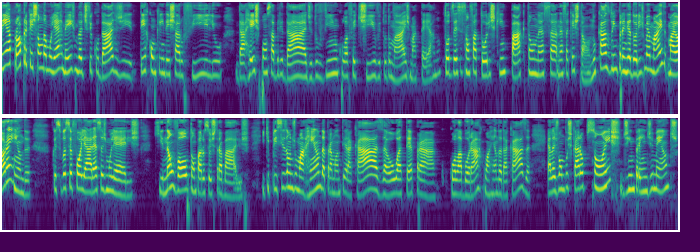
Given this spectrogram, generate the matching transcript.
Tem a própria questão da mulher mesmo, da dificuldade de ter com quem deixar o filho, da responsabilidade, do vínculo afetivo e tudo mais, materno. Todos esses são fatores que impactam nessa, nessa questão. No caso do empreendedorismo é mais, maior ainda. Porque se você for olhar essas mulheres que não voltam para os seus trabalhos e que precisam de uma renda para manter a casa ou até para colaborar com a renda da casa, elas vão buscar opções de empreendimentos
